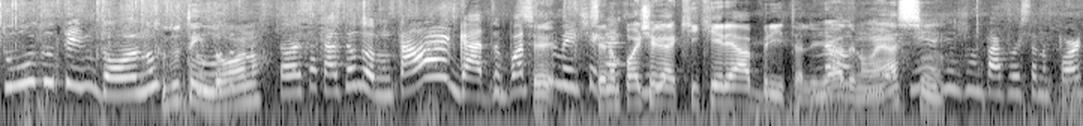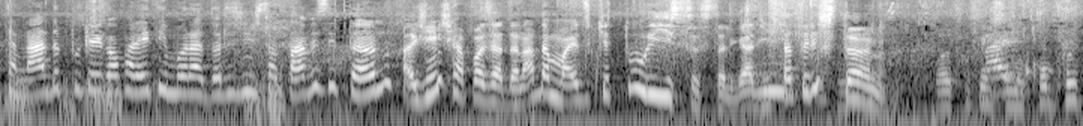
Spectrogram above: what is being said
tudo tem dono. Tudo tem dono. Então essa casa tem dono. Não tá largado. Não pode simplesmente Você não pode aqui. chegar aqui e querer abrir, tá ligado? Não, e é aqui A assim. gente não tá forçando porta, nada, porque igual eu falei, tem moradores, a gente só tá visitando. A gente, rapaziada, nada mais do que turistas, tá ligado? A gente tá turistando. Eu fico pensando, como foi...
